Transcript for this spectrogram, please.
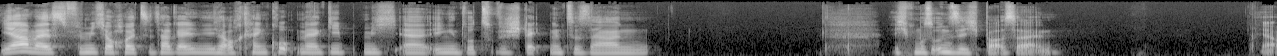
ja, weil es für mich auch heutzutage eigentlich auch keinen Grund mehr gibt, mich äh, irgendwo zu verstecken und zu sagen, ich muss unsichtbar sein. Ja.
